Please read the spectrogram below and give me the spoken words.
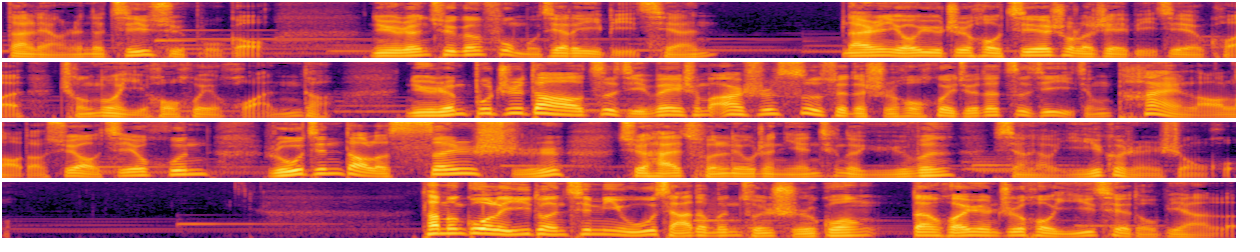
但两人的积蓄不够，女人去跟父母借了一笔钱。男人犹豫之后接受了这笔借款，承诺以后会还的。女人不知道自己为什么二十四岁的时候会觉得自己已经太老，老到需要结婚，如今到了三十，却还存留着年轻的余温，想要一个人生活。他们过了一段亲密无瑕的温存时光，但怀孕之后一切都变了。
